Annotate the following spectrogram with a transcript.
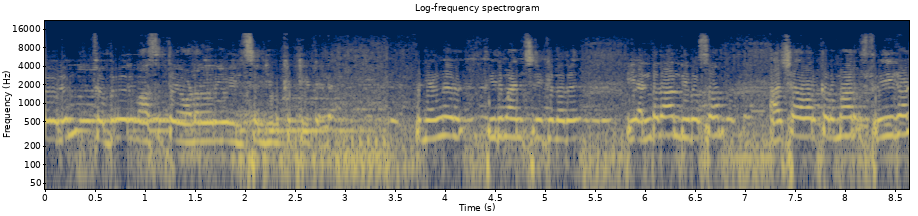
പോലും ഫെബ്രുവരി മാസത്തെ ഓണറേറിയം ഇൻസെന്റീവ് കിട്ടിയിട്ടില്ല. ഞങ്ങൾ തീരുമാനിച്ചിരിക്കുന്നത് ഈ അൻപതാം ദിവസം ആശാവർക്കർമാർ സ്ത്രീകൾ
